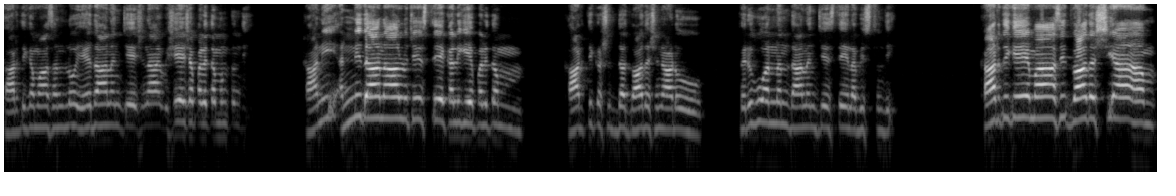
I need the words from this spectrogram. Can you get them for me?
కార్తీక మాసంలో ఏ దానం చేసినా విశేష ఫలితం ఉంటుంది. కానీ అన్ని దానాలు చేస్తే కలిగే ఫలితం కార్తీక శుద్ధ ద్వాదశి నాడు పెరుగు అన్నం దానం చేస్తే లభిస్తుంది. కార్తికే మాసి ద్వాదశ్యాం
